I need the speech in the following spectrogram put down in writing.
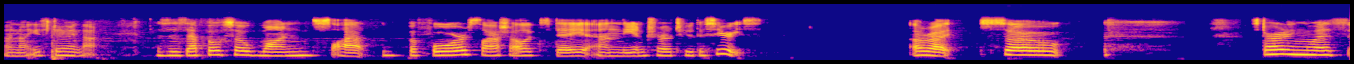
I'm not used to doing that. This is episode one slash before slash Alex Day and the intro to the series. Alright, so starting with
